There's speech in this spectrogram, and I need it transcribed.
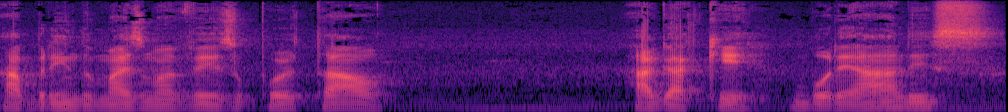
Abrindo mais uma vez o portal HQ Borealis.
